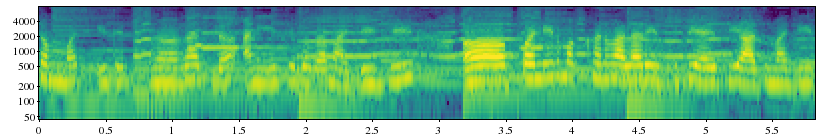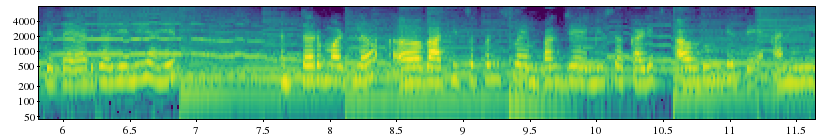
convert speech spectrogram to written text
चम्मच इथे घातलं. आणि इथे बघा माझी जी पनीर मक्खनवाला रेसिपी आहे ती आज माझी इथे तयार झालेली आहे. तर म्हटलं बाकीचं पण स्वयंपाक जे आहे मी सकाळीच आवरून घेते आणि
